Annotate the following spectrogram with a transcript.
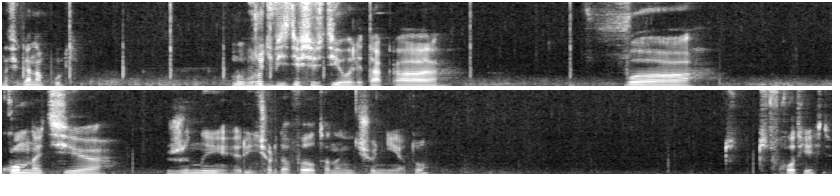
Нафига нам пульт? Мы вроде везде все сделали. Так, а... в комнате жены Ричарда Фелтона ничего нету. Тут, тут вход есть?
